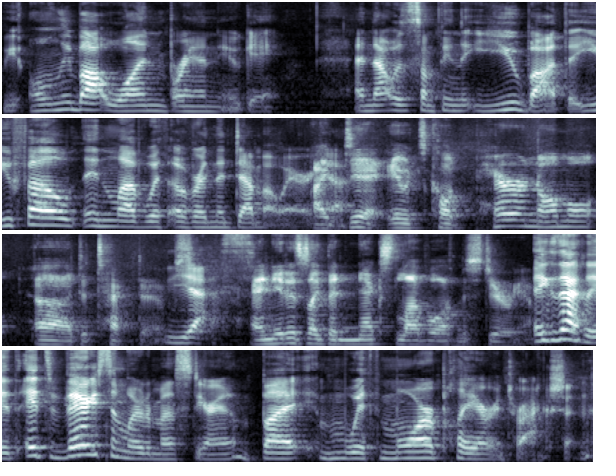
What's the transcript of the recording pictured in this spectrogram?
we only bought one brand new game. And that was something that you bought that you fell in love with over in the demo area. I did. It's called Paranormal uh, Detectives. Yes. And it is like the next level of Mysterium. Exactly. It's, it's very similar to Mysterium, but with more player interaction.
